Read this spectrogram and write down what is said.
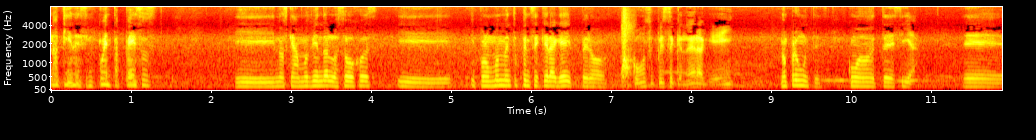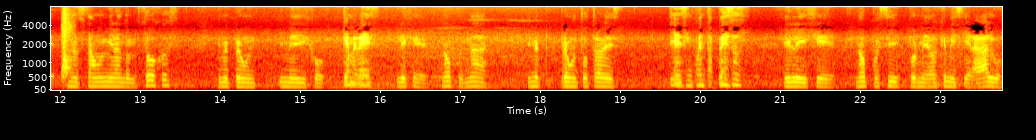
no tienes 50 pesos. Y nos quedamos viendo los ojos. Y, y por un momento pensé que era gay, pero ¿Cómo supiste que no era gay? no preguntes. Como te decía, eh, nos estábamos mirando los ojos. Y me, pregun- y me dijo: ¿Qué me ves? Le dije: No, pues nada. Y me preguntó otra vez: ¿Tienes 50 pesos? Y le dije: No, pues sí, por miedo a que me hiciera algo.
